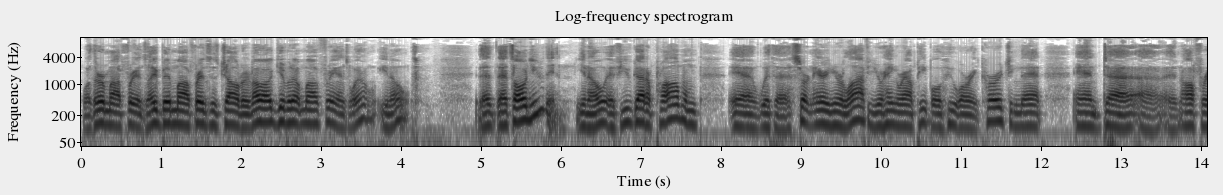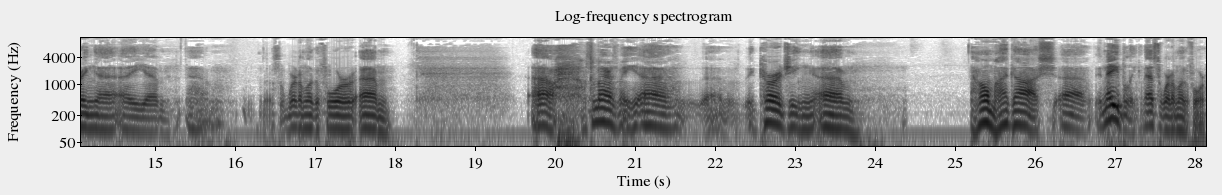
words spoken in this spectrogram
well, they're my friends. They've been my friends since childhood. Oh, I'm giving up my friends. Well, you know, that that's on you then. You know, if you've got a problem. Uh, with a certain area in your life, and you're hanging around people who are encouraging that and uh, uh, and offering a, a um, um, what's the word I'm looking for? Um, uh, what's the matter with me? Uh, uh, encouraging. Um, oh my gosh, uh, enabling. That's the word I'm looking for.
